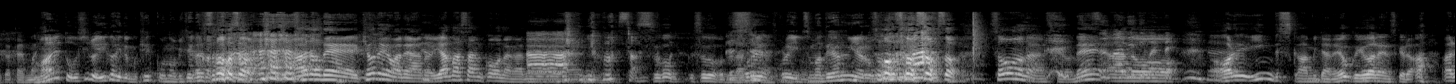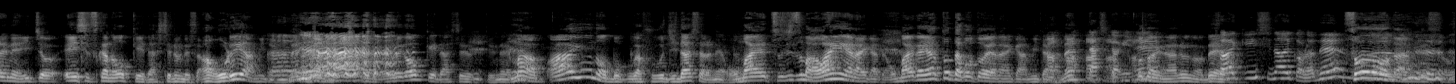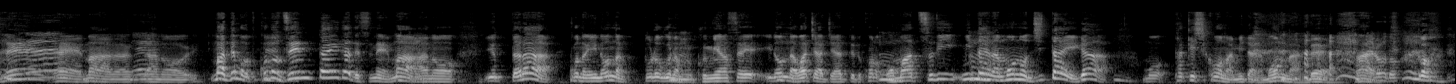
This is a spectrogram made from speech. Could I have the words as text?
い。だからまあ前と後ろ以外でも結構伸びてなかった。そうそう。あのね去年はねあの山さんコーナーがあねー山さん。すごくすごいことになってこれたんですけどこれいつまでやるんやろう。そうそうそうそう。そうなんですけどねあのあれいいんですか？みたいなよく言われるんですけどああれね一応演出家の OK 出してるんです。あ俺やみたいなね。俺が OK 出してるっていうね。まあああいうのを僕が封じ出したらねお前辻褄合わへんやないかってお前がやっとったことやないかみたいなね。確かにね。ことになるので。最近しないからね。そうなんですよね。ええまあ、ね。あの、まあでも、この全体がですね、まあ、あの、言ったら、このいろんなプログラムの組み合わせ、いろんなわちゃわちゃやってる、このお祭りみたいなもの自体が、もう、たけしコーナーみたいなもんなんで、はい。なるほど。こ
